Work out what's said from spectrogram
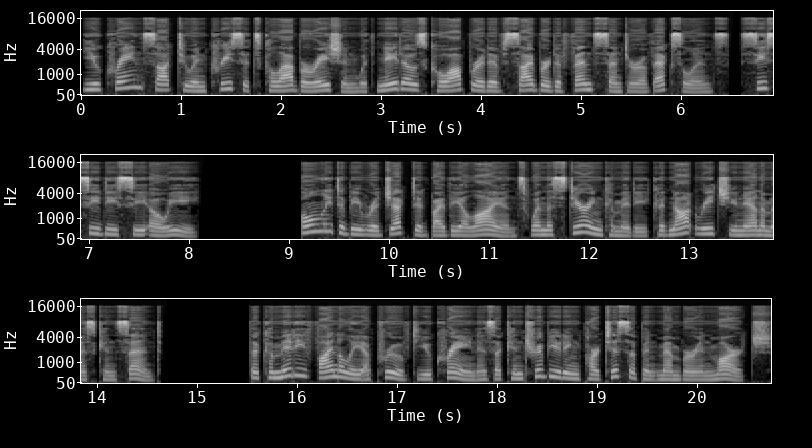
Ukraine sought to increase its collaboration with NATO's Cooperative Cyber Defense Center of Excellence, CCDCOE, only to be rejected by the alliance when the steering committee could not reach unanimous consent. The committee finally approved Ukraine as a contributing participant member in March.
